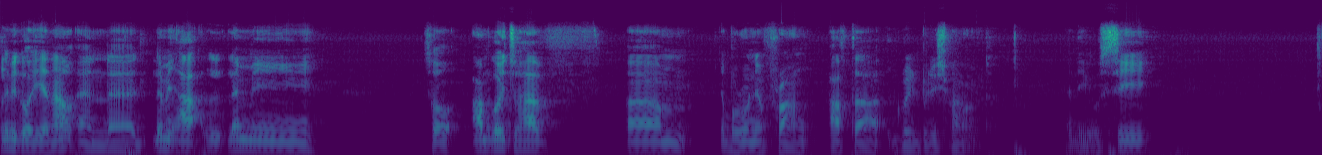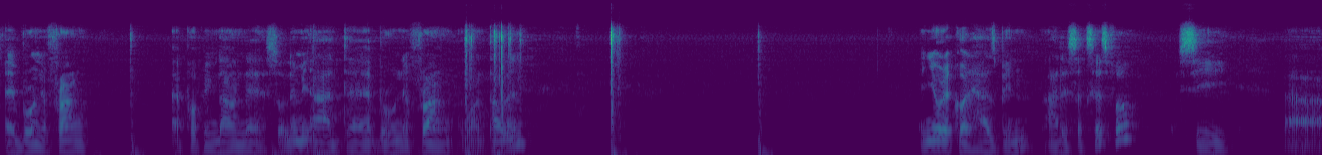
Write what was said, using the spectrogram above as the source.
let me go here now and uh, let me uh, let me so I'm going to have um, a Burundian franc after Great British Pound. And you will see a Burundian franc uh, popping down there. So let me add uh, Burundian franc 1000 a new record has been added successful? See uh,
